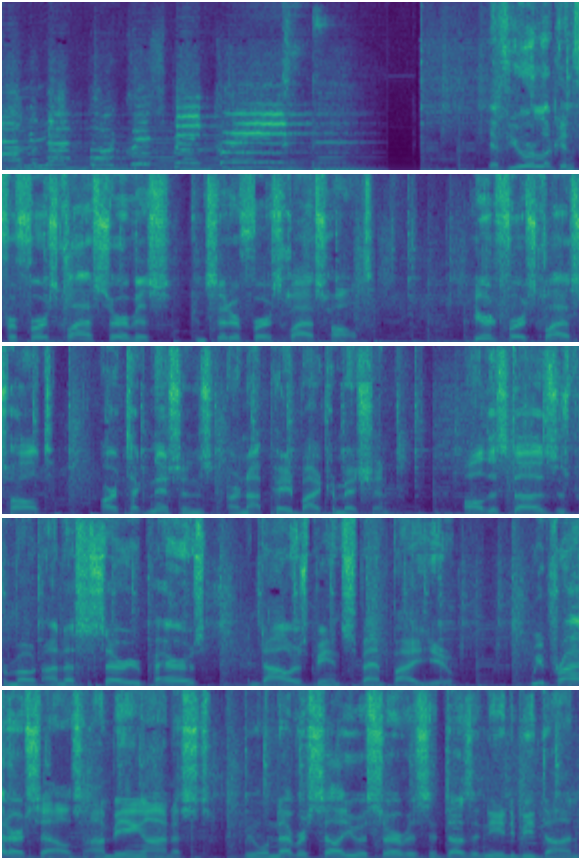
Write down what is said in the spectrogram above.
I'm a nut for Krispy Kreme. If you are looking for first class service, consider First Class Halt. Here at First Class Halt, our technicians are not paid by commission. All this does is promote unnecessary repairs and dollars being spent by you. We pride ourselves on being honest. We will never sell you a service that doesn't need to be done,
